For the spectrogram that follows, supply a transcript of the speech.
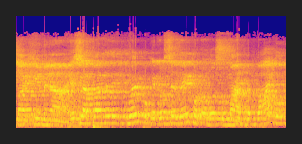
by human eyes. Es la parte del cuerpo que no se ve con ojos And the humanos. Bible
